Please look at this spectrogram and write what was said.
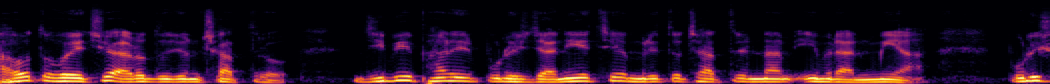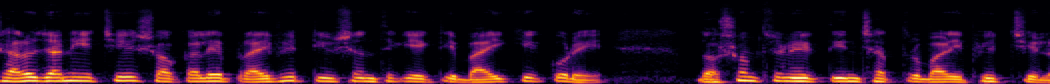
আহত হয়েছে আরও দুজন ছাত্র। জিবি ফাঁড়ির পুলিশ জানিয়েছে, মৃত ছাত্রের নাম ইমরান মিয়া। পুলিশ আরও জানিয়েছে, সকালে প্রাইভেট টিউশন থেকে একটি বাইকে করে দশম শ্রেণির তিন ছাত্র বাড়ি ফিরছিল।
